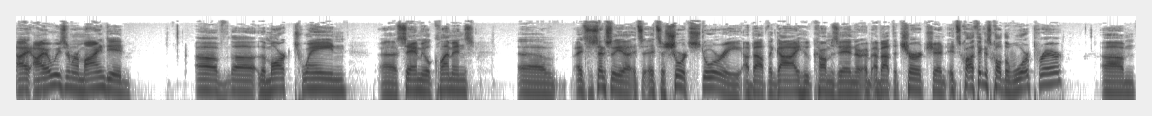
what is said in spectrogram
I, I always am reminded of the the Mark Twain, uh, Samuel Clemens. Uh, it's essentially a it's it's a short story about the guy who comes in about the church, and it's called I think it's called the War Prayer. Um,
